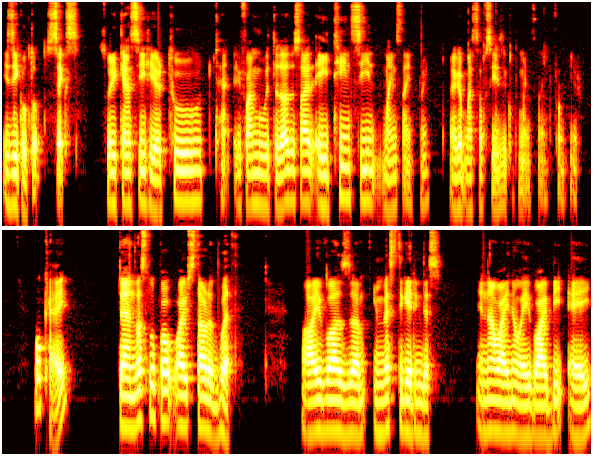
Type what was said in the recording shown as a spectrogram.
is equal to 6. So you can see here 2, 10, if I move it to the other side, 18 c minus 9, right? I got myself c is equal to minus 9 from here. Okay, then let's look what I started with. I was um, investigating this, and now I know a, y, b, a,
